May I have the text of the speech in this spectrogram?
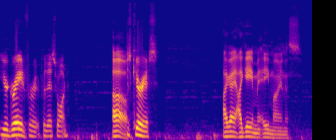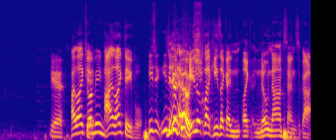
your grade for for this one. Oh, Just curious. I got I gave him an A minus. Yeah, I like So, it. I mean- I like Daboll. he's a, he's a Yeah, good coach. He looked like he's like a like a no nonsense guy.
